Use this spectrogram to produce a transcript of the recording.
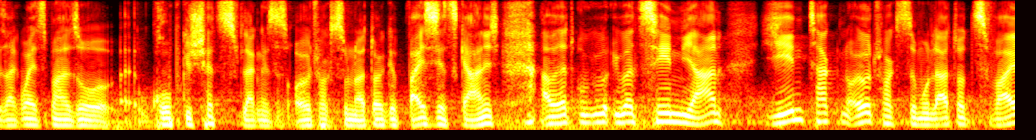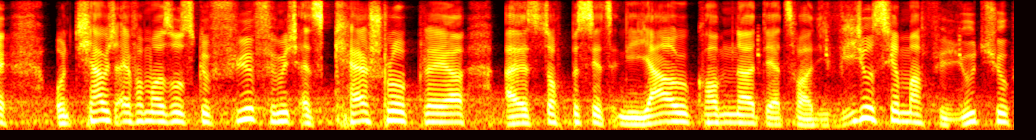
sagen wir jetzt mal so äh, grob geschätzt, wie lange es das Eurotruck Simulator gibt, weiß ich jetzt gar nicht. Aber seit über zehn Jahren jeden Tag ein Eurotruck Simulator 2. Und hier habe ich einfach mal so das Gefühl für mich als Cashflow-Player, als doch bis jetzt in die Jahre gekommener, der zwar die Videos hier macht für YouTube,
